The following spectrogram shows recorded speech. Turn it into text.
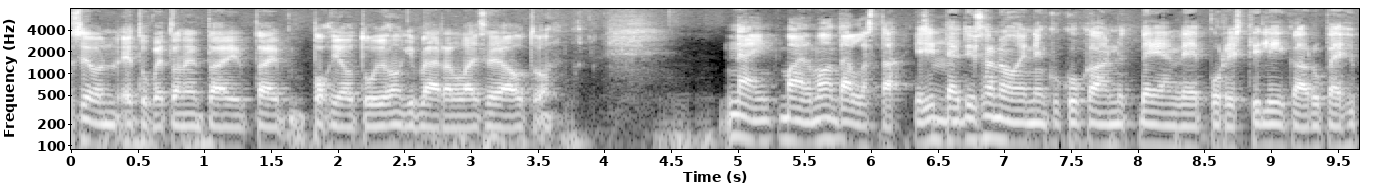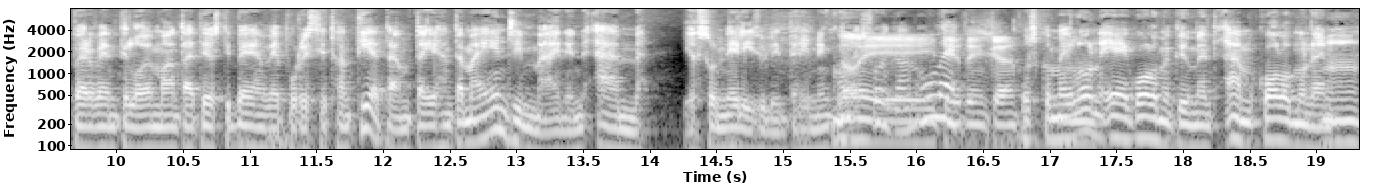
se on etuvetoinen tai, tai pohjautuu johonkin vääränlaiseen autoon. Näin, maailma on tällaista. Ja sitten mm. täytyy sanoa ennen kuin kukaan nyt BMW-puristi liikaa rupeaa hyperventiloimaan, tai tietysti BMW-puristithan tietää, mutta eihän tämä ensimmäinen M jos on nelisylinterinen kone No ei, suinkaan ole, tietenkään. koska meillä on E E30 M3 mm.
